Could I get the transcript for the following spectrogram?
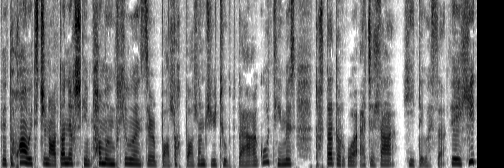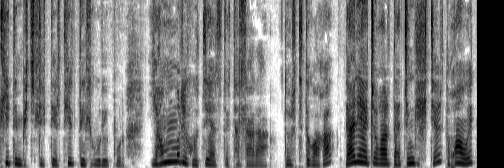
Тэгээ тухайн үед чинь одооных тийм том инфлюенсер болох боломж YouTube-д байгаагүй. Тиймээс дуртай дургу ажиллаа хийдэг байсан. Тэгээ хит хитэн бичлэг дээр тэр дэлгүүрийг бүр ямар их үзий яздаг талаараа дурддаг байгаа. Дайны хажуугаар дажин гихчээр тухайн үед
